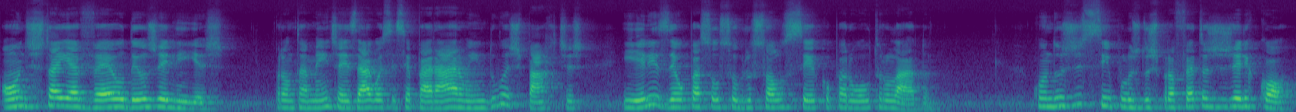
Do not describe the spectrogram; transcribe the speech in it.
Onde está Yahvé, o Deus de Elias? Prontamente as águas se separaram em duas partes e Eliseu passou sobre o solo seco para o outro lado. Quando os discípulos dos profetas de Jericó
